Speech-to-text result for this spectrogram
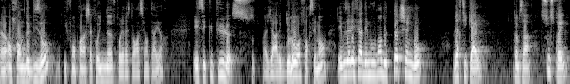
euh, en forme de biseau. Il faut en prendre à chaque fois une neuve pour les restaurations antérieures. Et ces cupules, dire avec de l'eau hein, forcément, et vous allez faire des mouvements de touch and go vertical, comme ça, sous spray,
